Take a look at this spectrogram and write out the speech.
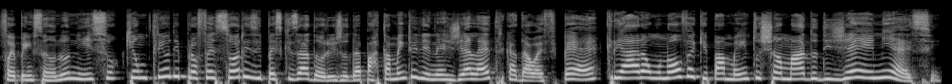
Foi pensando nisso que um trio de professores e pesquisadores do Departamento de Energia Elétrica da UFPE criaram um novo equipamento chamado chamado de GMS.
